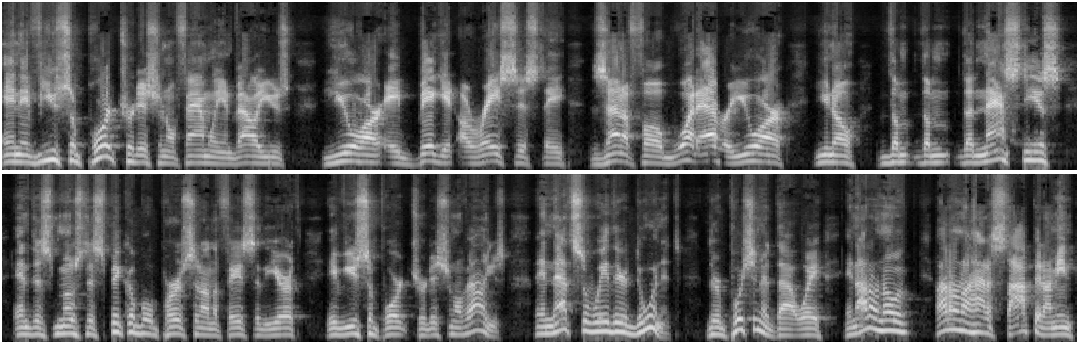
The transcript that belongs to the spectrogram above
And if you support traditional family and values, you are a bigot, a racist, a xenophobe, whatever. You are, you know, the the the nastiest and this most despicable person on the face of the earth if you support traditional values. And that's the way they're doing it. They're pushing it that way. And I don't know I don't know how to stop it. I mean,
